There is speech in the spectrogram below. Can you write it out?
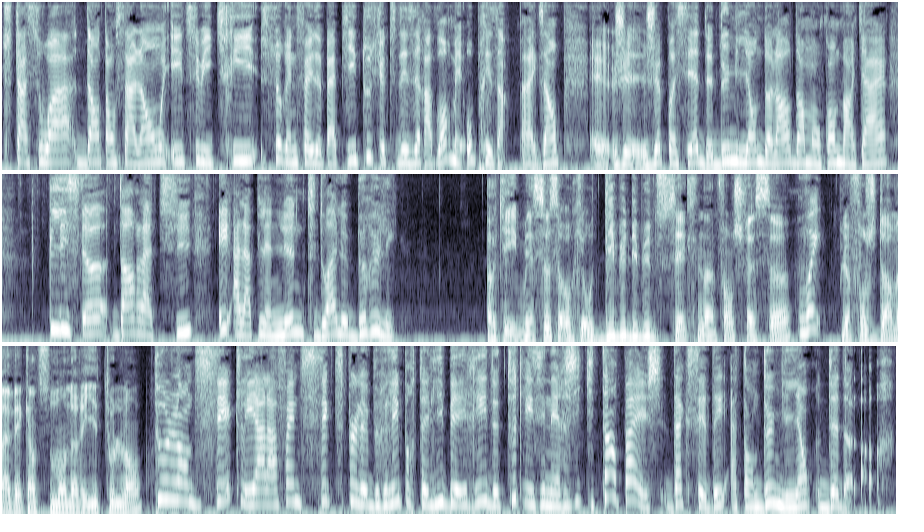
tu t'assois dans ton salon et tu écris sur une feuille de papier tout ce que tu désires avoir, mais au présent. Par exemple, euh, je, je possède 2 millions de dollars dans mon compte bancaire. Plie ça, dors là-dessus et à la pleine lune, tu dois le brûler. OK, mais ça, c'est OK. Au début, début du cycle, dans le fond, je fais ça. Oui. Puis là, faut que je dorme avec en dessous de mon oreiller tout le long. Tout le long du cycle. Et à la fin du cycle, tu peux le brûler pour te libérer de toutes les énergies qui t'empêchent d'accéder à ton 2 millions de dollars.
